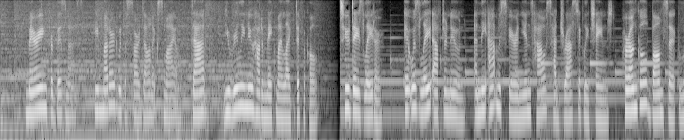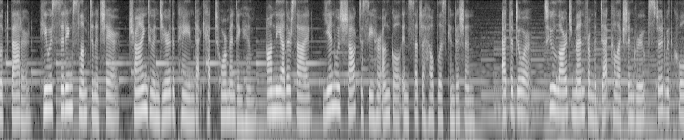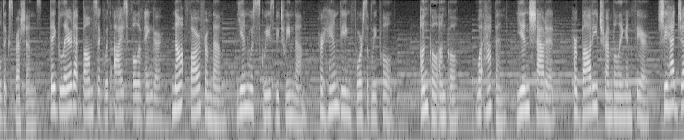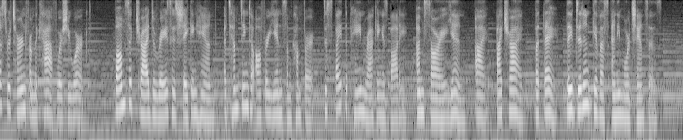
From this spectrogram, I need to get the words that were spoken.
Marrying for business, he muttered with a sardonic smile. Dad, you really knew how to make my life difficult. Two days later, it was late afternoon, and the atmosphere in Yin's house had drastically changed. Her uncle, Bomsik, looked battered. He was sitting slumped in a chair, trying to endure the pain that kept tormenting him. On the other side, Yin was shocked to see her uncle in such a helpless condition. At the door, Two large men from the debt collection group stood with cold expressions. They glared at Bomsik with eyes full of anger. Not far from them, Yin was squeezed between them, her hand being forcibly pulled. Uncle, uncle, what happened? Yin shouted, her body trembling in fear. She had just returned from the calf where she worked. Bomsik tried to raise his shaking hand, attempting to offer Yin some comfort, despite the pain racking his body. I'm sorry, Yin. I, I tried, but they, they didn't give us any more chances.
